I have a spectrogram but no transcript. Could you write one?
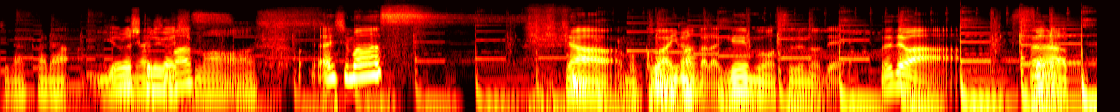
ちらからよろしくお願いします。お願いしますじゃあ僕は今からゲームをするのでそれではさよなら。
